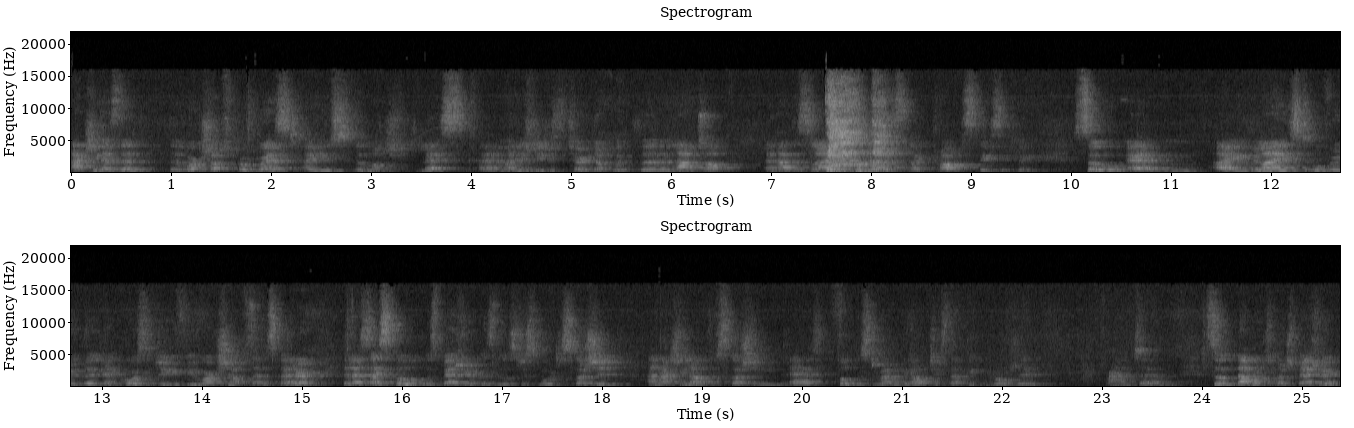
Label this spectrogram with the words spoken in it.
actually, as then the workshops progressed, I used them much less. Um, I literally just turned up with the laptop and had the slides as like prompts, basically. So um, I realised over the kind of course of doing a few workshops that it's better. The less I spoke was better because there was just more discussion and actually a lot of discussion uh, focused around the objects that people brought in. And um, so that worked much better.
